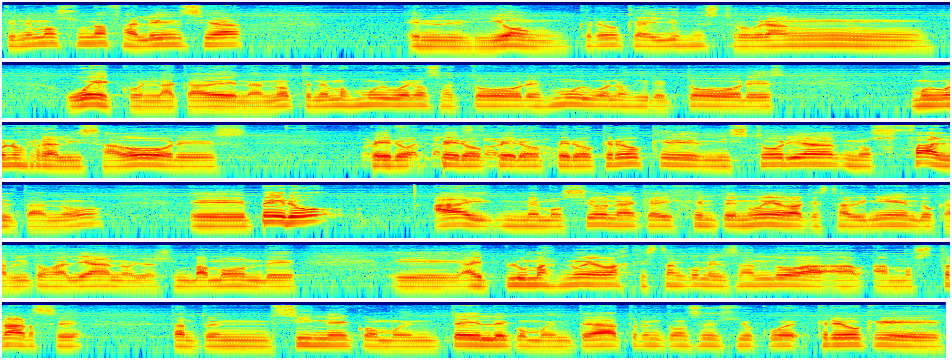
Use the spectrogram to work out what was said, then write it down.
tenemos una falencia en el guion. Creo que ahí es nuestro gran hueco en la cadena, ¿no? Tenemos muy buenos actores, muy buenos directores, muy buenos realizadores, pero, pero, pero, pero, creo que en historia nos falta, ¿no? Eh, pero hay, me emociona que hay gente nueva que está viniendo, Carlitos Galeano, Yashin Bamonde, eh, hay plumas nuevas que están comenzando a mostrarse, tanto en cine como en tele, como en teatro, entonces yo creo que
